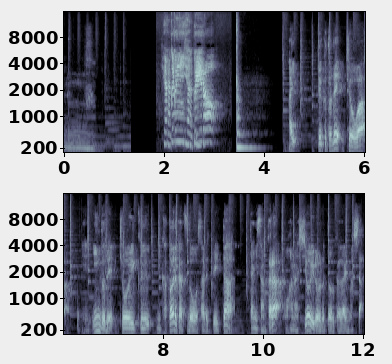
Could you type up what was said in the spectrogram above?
うん百人百色はい。ということで今日はえーインドで教育に関わる活動をされていた谷さんからお話をいろいろと伺いました。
